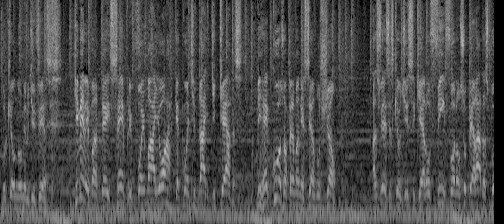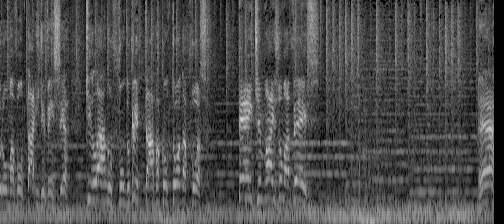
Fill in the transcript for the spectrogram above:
Porque o número de vezes que me levantei sempre foi maior que a quantidade de quedas. Me recuso a permanecer no chão. As vezes que eu disse que era o fim foram superadas por uma vontade de vencer que lá no fundo gritava com toda a força: Tente mais uma vez! É,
